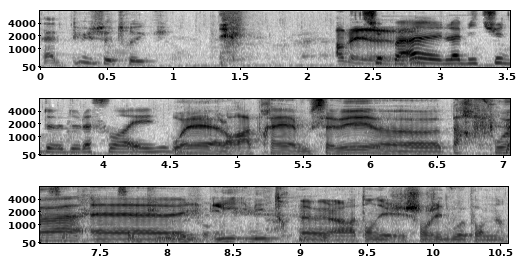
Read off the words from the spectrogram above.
Ça pue ce truc. Ah, mais, Je sais pas, euh, l'habitude de, de la forêt. Ouais, alors après, vous savez, euh, parfois, Ça- les, les alors attendez, j'ai changé de voix pour le nain.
